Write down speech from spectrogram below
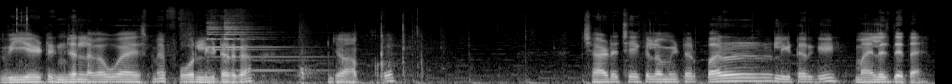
वी एट इंजन लगा हुआ है इसमें फोर लीटर का जो आपको साढ़े छः किलोमीटर पर लीटर की माइलेज देता है।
